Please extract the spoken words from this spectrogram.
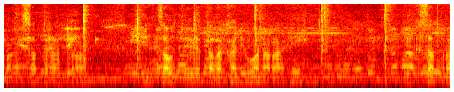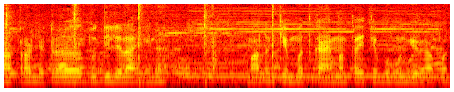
बघा सतरा अठरा. आणि चौथ्या वेताला खाली होणार आहे. एक सतरा अठरा लिटर दूध दिलेलं आहे ना? मला किंमत काय म्हणता येते बघून घेऊया आपण.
